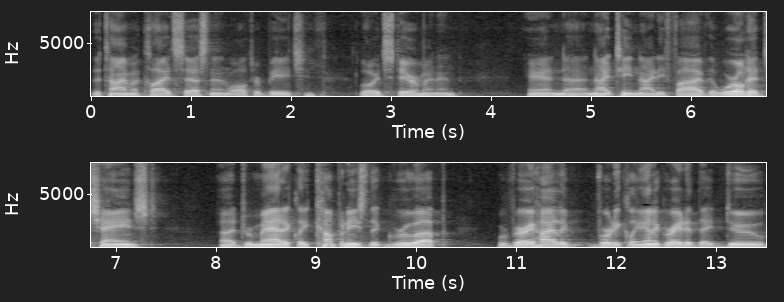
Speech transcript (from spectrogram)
the time of Clyde Cessna and Walter Beech and Lloyd Stearman. And, and uh, 1995, the world had changed uh, dramatically. Companies that grew up were very highly vertically integrated. They do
